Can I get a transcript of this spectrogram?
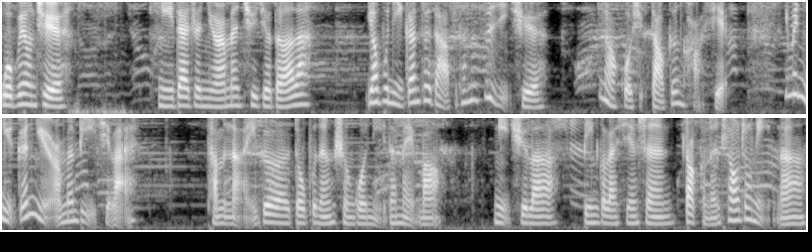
我不用去，你带着女儿们去就得了。要不你干脆打发他们自己去，那或许倒更好些。因为你跟女儿们比起来，他们哪一个都不能胜过你的美貌。你去了，宾格莱先生倒可能挑中你呢。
